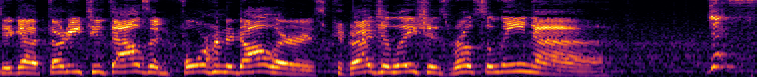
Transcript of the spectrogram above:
So you got $32,400. Congratulations, Rosalina! Yes.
